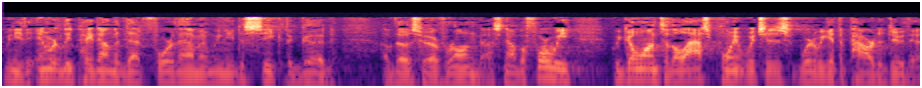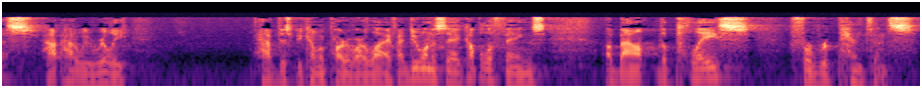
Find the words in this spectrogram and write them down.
We need to inwardly pay down the debt for them, and we need to seek the good of those who have wronged us. Now, before we, we go on to the last point, which is where do we get the power to do this? How, how do we really have this become a part of our life? I do want to say a couple of things about the place for repentance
